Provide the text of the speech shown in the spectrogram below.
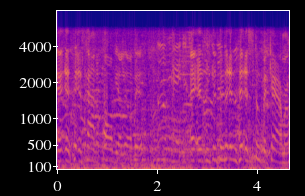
It, it, it's kind of foggy a little bit. It, it, it, it, it's stupid camera.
